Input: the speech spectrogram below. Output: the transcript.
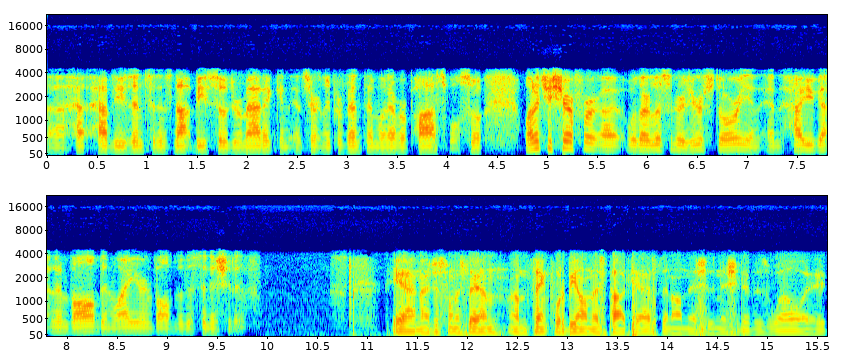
uh, ha- have these incidents not be so dramatic and, and, certainly prevent them whenever possible. So, why don't you share for uh, with our listeners your story and, and how you got involved and why you're involved with this initiative? Yeah, and I just want to say I'm I'm thankful to be on this podcast and on this initiative as well. It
